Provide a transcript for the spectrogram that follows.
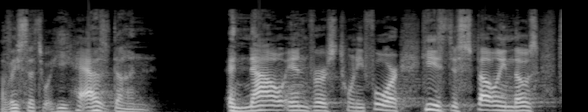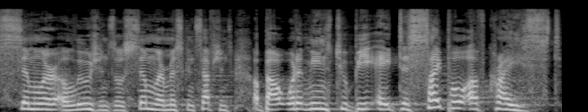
At least that's what he has done. And now in verse 24, he's dispelling those similar illusions, those similar misconceptions about what it means to be a disciple of Christ.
